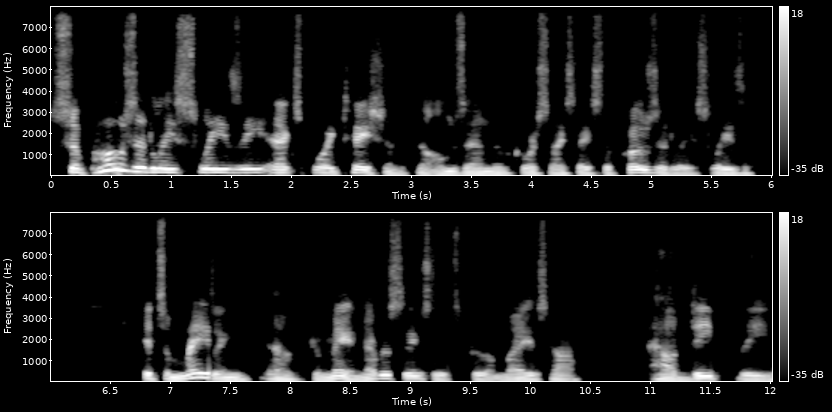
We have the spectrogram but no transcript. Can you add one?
supposedly sleazy exploitation films. And of course, I say supposedly sleazy. It's amazing uh, to me. Never ceases to amaze how how deep the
